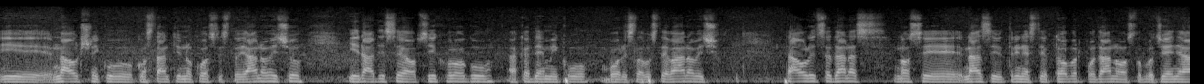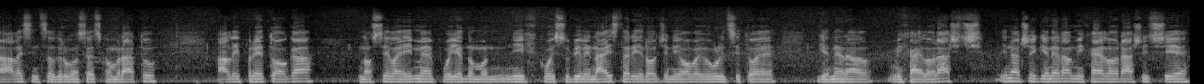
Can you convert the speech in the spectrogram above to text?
i naučniku Konstantinu Kosti Stojanoviću i radi se o psihologu, akademiku Borislavu Stevanoviću. Ta ulica danas nosi naziv 13. oktobar po danu oslobođenja Alesinca u drugom svetskom ratu, ali pre toga nosila ime po jednom od njih koji su bili najstariji rođeni u ovoj ulici, to je general Mihajlo Rašić. Inače, general Mihajlo Rašić je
